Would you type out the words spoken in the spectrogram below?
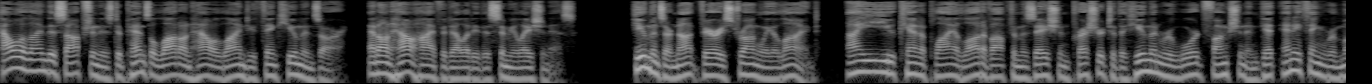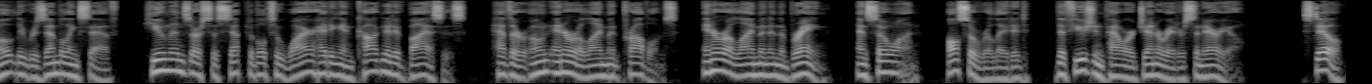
How aligned this option is depends a lot on how aligned you think humans are, and on how high fidelity the simulation is. Humans are not very strongly aligned, i.e., you can't apply a lot of optimization pressure to the human reward function and get anything remotely resembling CEV. Humans are susceptible to wireheading and cognitive biases, have their own inner alignment problems, inner alignment in the brain, and so on. Also related, the fusion power generator scenario. Still,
